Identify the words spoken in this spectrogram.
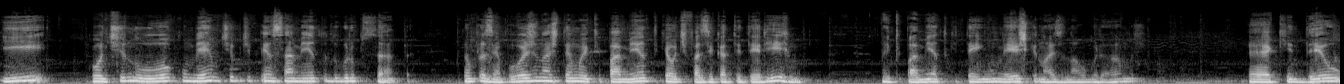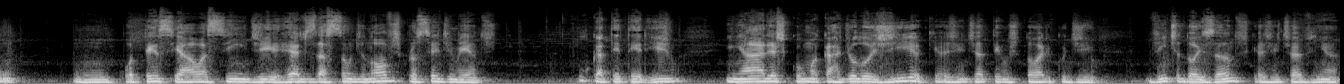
e continuou com o mesmo tipo de pensamento do Grupo Santa. Então, por exemplo, hoje nós temos um equipamento que é o de fazer cateterismo, um equipamento que tem um mês que nós inauguramos, é, que deu um potencial assim de realização de novos procedimentos por cateterismo em áreas como a cardiologia, que a gente já tem um histórico de 22 anos que a gente já vinha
